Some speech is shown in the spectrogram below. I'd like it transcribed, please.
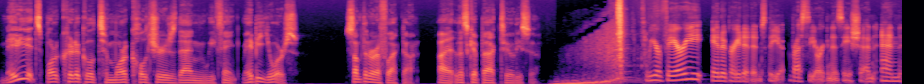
Maybe it's more critical to more cultures than we think. Maybe yours. Something to reflect on. All right, let's get back to Lisa. We are very integrated into the rest of the organization. And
